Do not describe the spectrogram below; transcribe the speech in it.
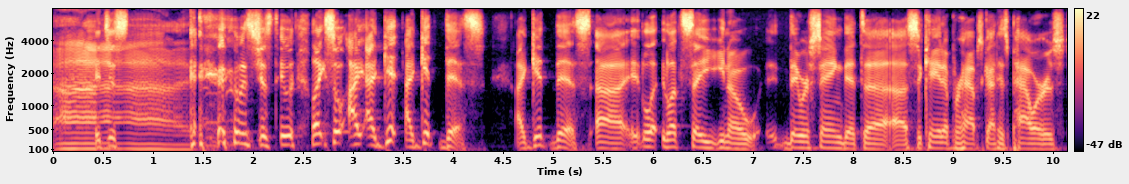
it just Uh, it was just it was, like so I, I get I get this I get this uh it, let, let's say you know they were saying that uh, uh, cicada perhaps got his powers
